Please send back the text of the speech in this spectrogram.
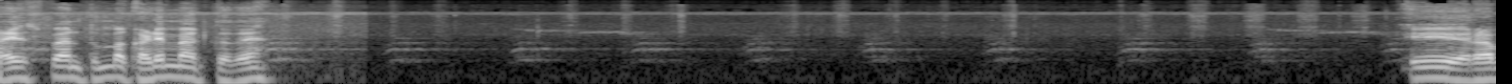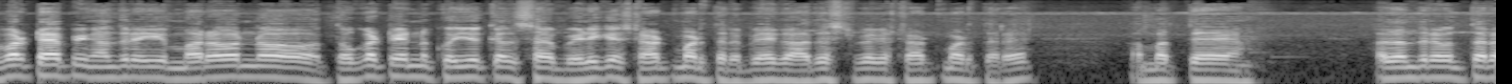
ಲೈಫ್ ಸ್ಪ್ಯಾನ್ ತುಂಬ ಕಡಿಮೆ ಆಗ್ತದೆ. ಈ ರಬ್ಬರ್ ಟ್ಯಾಪಿಂಗ್ ಅಂದರೆ ಈ ಮರವನ್ನು ತೊಗಟೆಯನ್ನು ಕೊಯ್ಯೋ ಕೆಲಸ ಬೆಳಿಗ್ಗೆ ಸ್ಟಾರ್ಟ್ ಮಾಡ್ತಾರೆ. ಬೇಗ, ಆದಷ್ಟು ಬೇಗ ಸ್ಟಾರ್ಟ್ ಮಾಡ್ತಾರೆ. ಮತ್ತು ಅದಂದರೆ ಒಂಥರ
